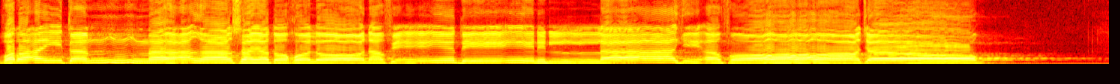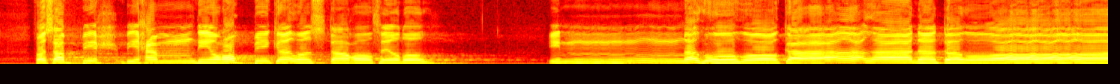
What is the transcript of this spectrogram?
ورأيت الناس يدخلون في دين الله أفواجا. فسبح بحمد ربك واستغفره. إنه كان توابا.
